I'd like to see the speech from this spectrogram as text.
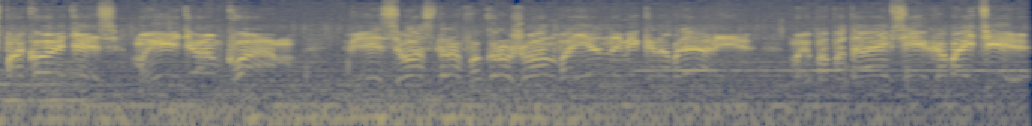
Не беспокойтесь, мы идем к вам. Весь остров окружен военными кораблями. Мы попытаемся их обойти.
